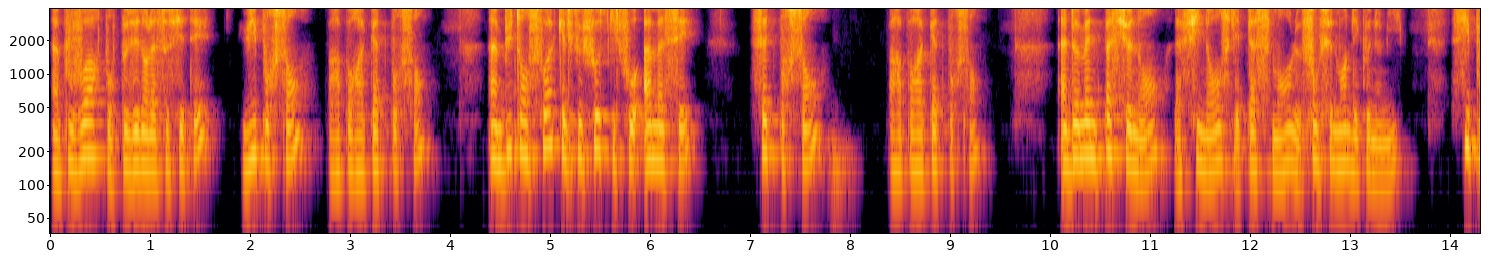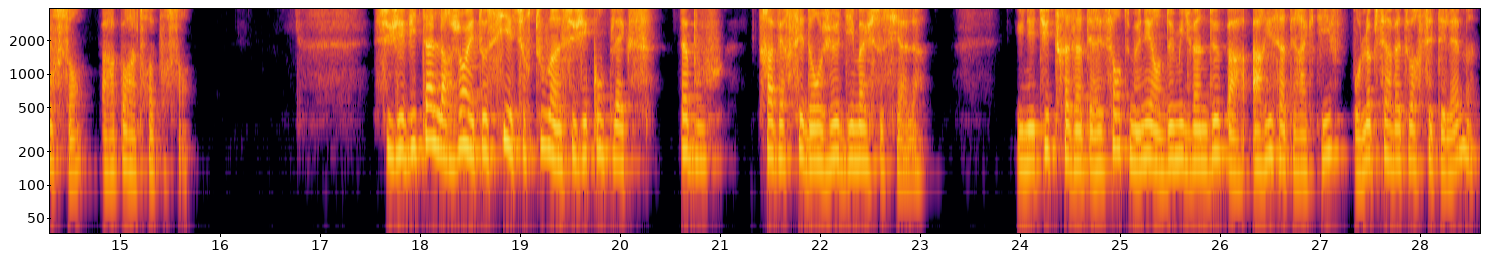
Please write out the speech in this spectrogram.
Un pouvoir pour peser dans la société, 8% par rapport à 4%, un but en soi, quelque chose qu'il faut amasser, 7% par rapport à 4%, un domaine passionnant, la finance, les placements, le fonctionnement de l'économie, 6% par rapport à 3%. Sujet vital, l'argent est aussi et surtout un sujet complexe, tabou, traversé d'enjeux d'image sociale. Une étude très intéressante menée en 2022 par Harris Interactive pour l'Observatoire CTLM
